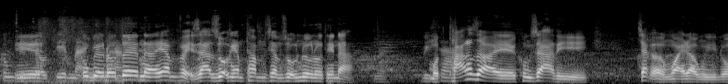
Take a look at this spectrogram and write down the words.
Công việc đầu tiên, công việc đầu tiên là em phải ra ruộng em thăm xem ruộng nương nó thế nào. Vì một sao? tháng dài không ra thì chắc ở ngoài đồng thì nó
